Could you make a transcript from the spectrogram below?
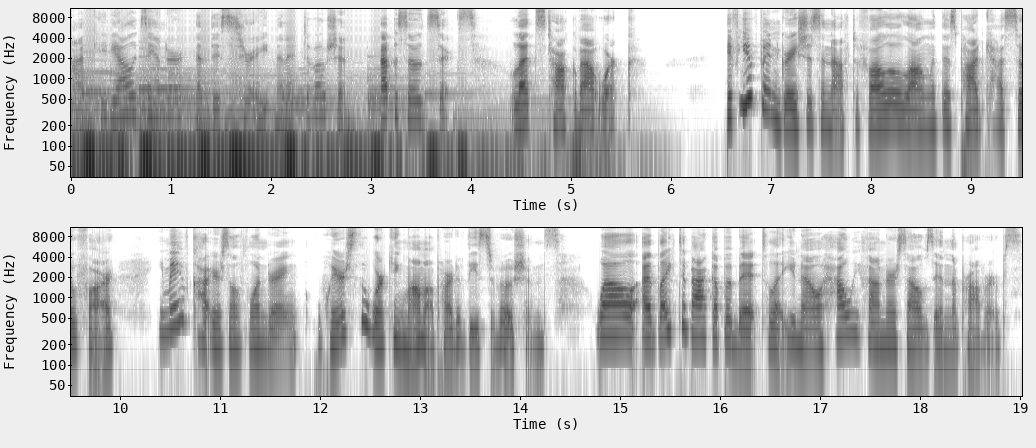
I'm Katie Alexander, and this is your 8 minute devotion. Episode 6 Let's Talk About Work. If you've been gracious enough to follow along with this podcast so far, you may have caught yourself wondering where's the working mama part of these devotions? Well, I'd like to back up a bit to let you know how we found ourselves in the Proverbs.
